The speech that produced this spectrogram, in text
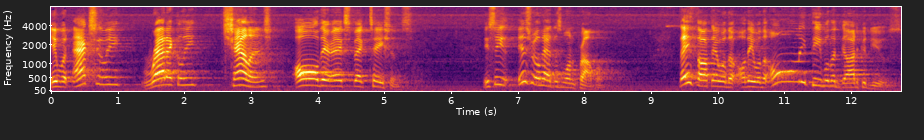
it would actually radically challenge all their expectations. You see, Israel had this one problem. They thought they were the, they were the only people that God could use.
